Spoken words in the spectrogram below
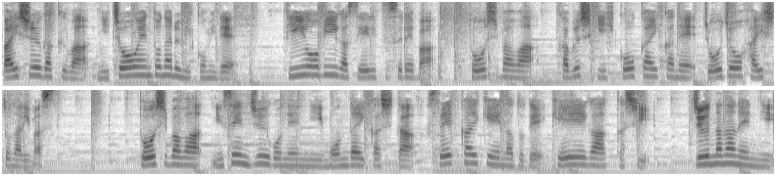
買収額は2兆円となる見込みで TOB が成立すれば東芝は株式非公開化で上場廃止となります。東芝は2015年に問題化した不正会計などで経営が悪化し17年に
